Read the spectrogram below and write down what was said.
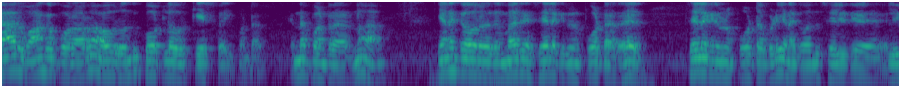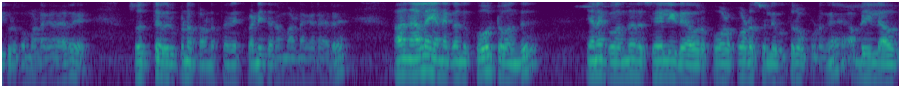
யார் வாங்க போகிறாரோ அவர் வந்து கோர்ட்டில் ஒரு கேஸ் ஃபைல் பண்ணுறாரு என்ன பண்ணுறாருன்னா எனக்கு அவர் இந்த மாதிரி சேல் அக்ரிமெண்ட் போட்டார். சேல் போட்டபடி எனக்கு வந்து செயலிட்டு எழுதி கொடுக்க மாட்டேங்கிறாரு. சொத்தை விற்பனை பண்ண பண்ணி- பண்ணித்தர தர மாட்டேங்கிறாரு. அதனால் எனக்கு வந்து கோர்ட்டு வந்து எனக்கு வந்து அந்த செயலீடு அவர் போ போட சொல்லி உத்தரவு கொடுங்க. அப்படி இல்லை அவர்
